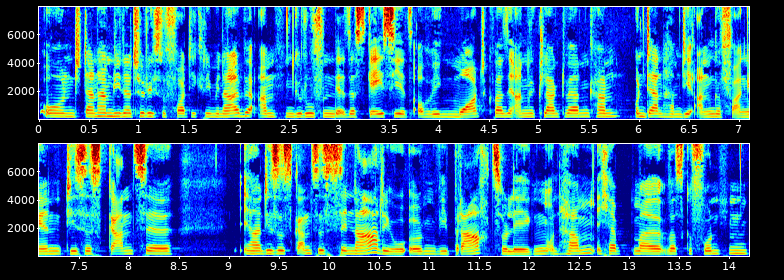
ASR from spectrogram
Und dann haben die natürlich sofort die Kriminalbeamten gerufen, dass Gacy jetzt auch wegen Mord quasi angeklagt werden kann. Und dann haben die angefangen, dieses ganze ja, dieses ganze Szenario irgendwie brachzulegen und haben, ich habe mal was gefunden,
